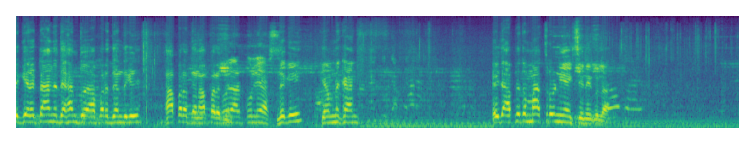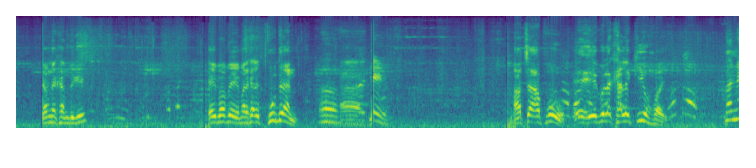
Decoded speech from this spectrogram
দেখি এটা টান দেখান তো আপারা দেন দেখি। আপারা দেন আপারা দেন। দেখি কেমন খান? এই যে আপনি তো মাত্র নিয়ে আসছেন এগুলা। কেমন খান দেখি? এইভাবে মানে খালি ফু দেন। আচ্ছা আপু এগুলা খেলে কি হয়? মানে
